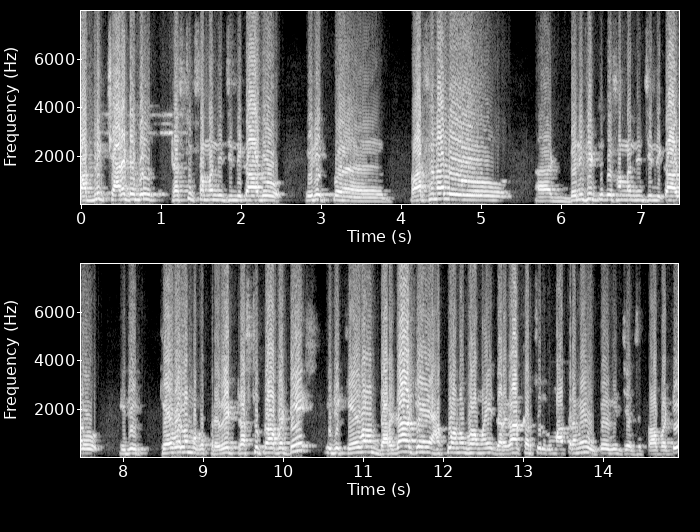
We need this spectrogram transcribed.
పబ్లిక్ చారిటబుల్ ట్రస్ట్కు సంబంధించింది కాదు. ఇది పర్సనల్ బెనిఫిట్కు సంబంధించింది కాదు. ఇది కేవలం ఒక ప్రైవేట్ ట్రస్ట్ ప్రాపర్టీ. ఇది కేవలం దర్గాకే హక్కు అనుభవమై దర్గా ఖర్చులకు మాత్రమే ఉపయోగించాల్సిన property.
